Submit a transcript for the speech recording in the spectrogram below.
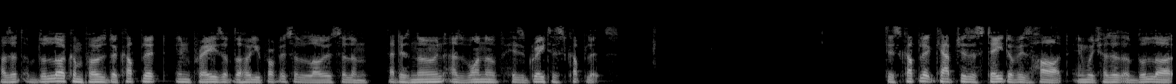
Hazrat Abdullah composed a couplet in praise of the Holy Prophet that is known as one of his greatest couplets. This couplet captures a state of his heart in which Hazrat Abdullah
